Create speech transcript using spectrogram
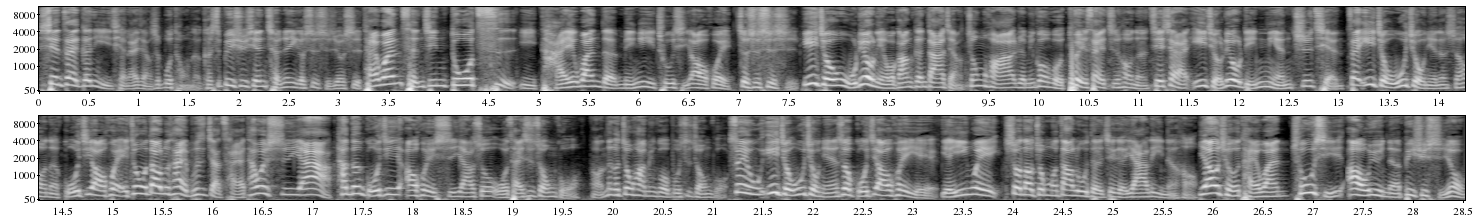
现在跟以前来讲是不同的。可是必须先承认一个事实，就是台湾曾经多次以台湾的名义出席奥会，这是事实。一九五六年，我刚刚跟大家讲，中华人民共和国退赛之后呢，接下来一九六零年之前，在一九五九年的时候呢，国际奥会，中国大陆它也不是假财啊，它会施压，它跟国际奥会施压，说我才是中国，好，那个中华民国不是中国。所以一九五九年的时候，国际奥会也也因为受到中国大陆的这个压力呢，哈，要求台湾出席奥运呢，必须使用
